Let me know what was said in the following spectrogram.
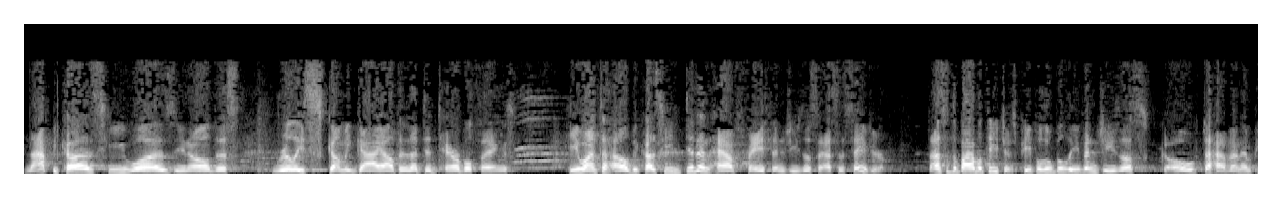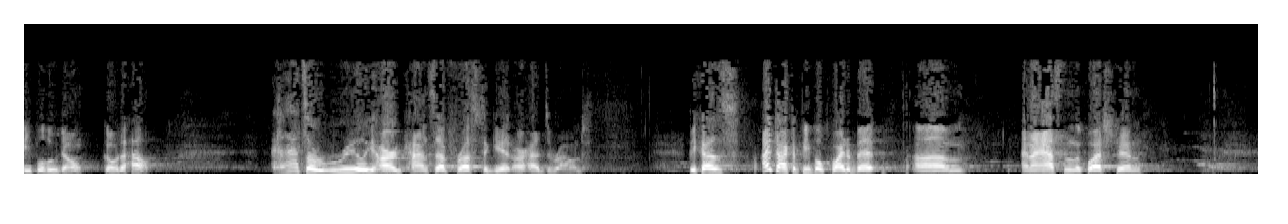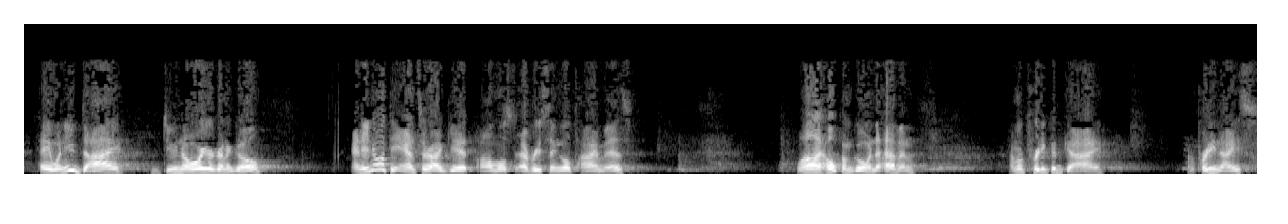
Not because he was, you know, this really scummy guy out there that did terrible things. He went to hell because he didn't have faith in Jesus as his Savior. That's what the Bible teaches. People who believe in Jesus go to heaven and people who don't go to hell. And that's a really hard concept for us to get our heads around. Because I talk to people quite a bit, um, and I ask them the question, hey, when you die, do you know where you're going to go? And you know what the answer I get almost every single time is? Well, I hope I'm going to heaven. I'm a pretty good guy. I'm pretty nice.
